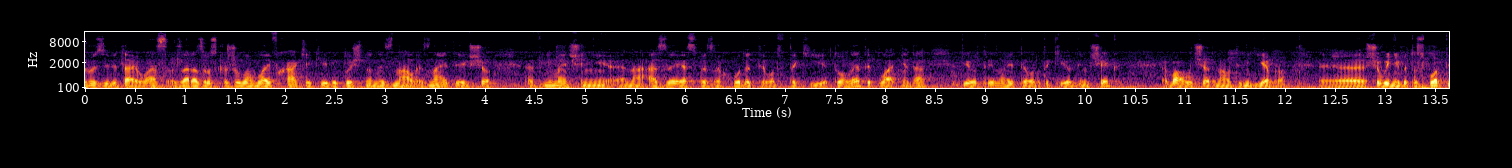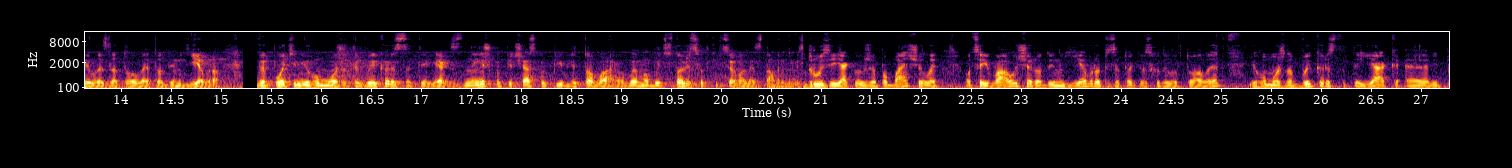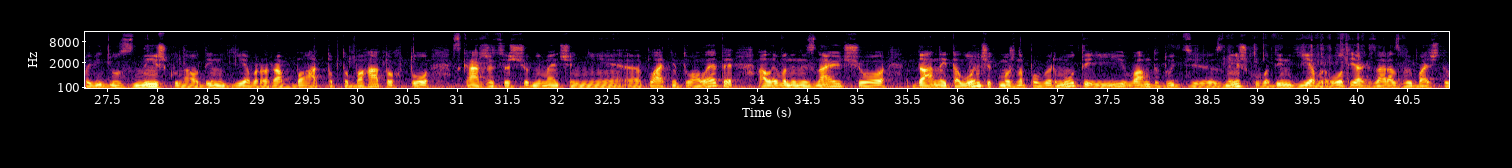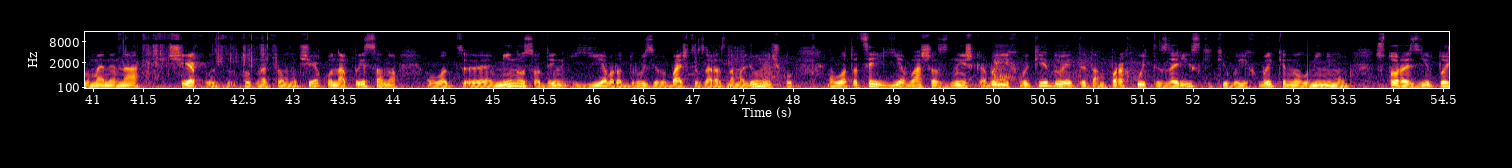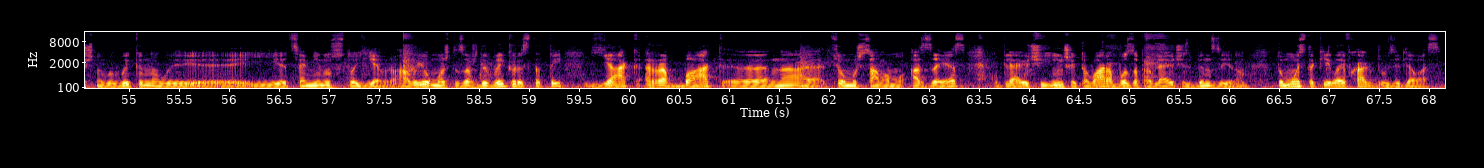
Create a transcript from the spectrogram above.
Друзі, вітаю вас. Зараз розкажу вам лайфхак, який ви точно не знали. Знаєте, якщо в Німеччині на АЗС ви заходите от в такі туалети платні, да, і отримуєте от такий один чек, ваучер на 1 євро, е, що ви нібито сплатили за туалет 1 євро. Ви потім його можете використати як знижку під час купівлі товару. Ви, мабуть, 100% цього не знали. Друзі, як ви вже побачили, оцей ваучер 1 євро після того, як ви сходили в туалет, його можна використати як е, відповідну знижку на 1 євро рабат. Тобто багато хто скаржиться, що в Німеччині е, платні туалети, але вони не знають, що даний талончик можна повернути і вам дадуть е, знижку в 1 євро. От як зараз ви бачите, в мене на чеку тут на цьому чеку написано от е, мінус 1 євро. Друзі, ви бачите зараз на малюночку. От а це і є ваша знижка. Ви їх викидуєте там, порахуйте за рік, скільки ви їх викинули. Мінімум 100 разів точно ви викинули, е, і це мінус 100 євро. А ви його можете завжди використати як рабат е, на цьому ж самому АЗС, купляючи інший товар або заправляючись бензином. Тому ось такий лайфхак, друзі, для вас.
